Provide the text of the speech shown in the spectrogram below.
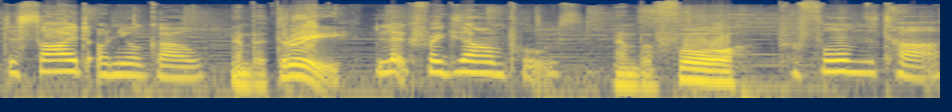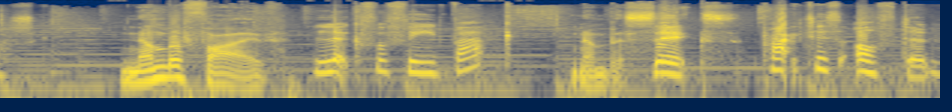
Decide on your goal. number three, Look for examples. number four, Perform the task. number five, Look for feedback. number six, Practice often.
